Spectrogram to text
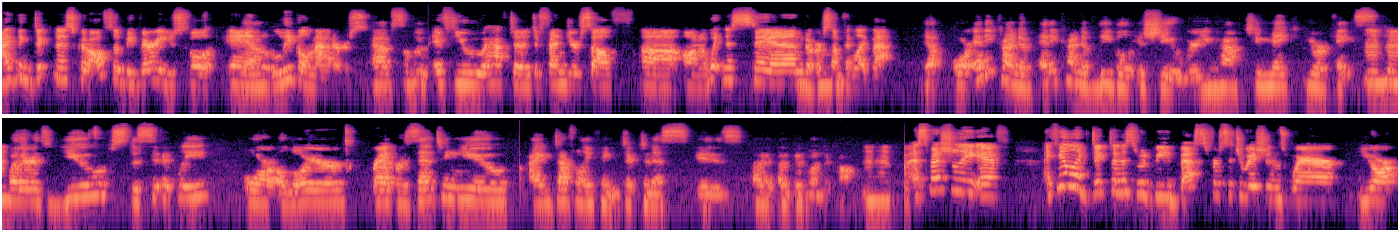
I think dictinus could also be very useful in Yeah. legal matters Absolutely. if you have to defend yourself uh, on a witness stand or Mhm. something like that. Yep. Or any kind of any kind of legal issue where you have to make your case, Mm-hmm. whether it's you specifically or a lawyer Right. representing you. I definitely think dictinus is a, a good one to call. Mm-hmm. Especially if I feel like dictinus would be best for situations where your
